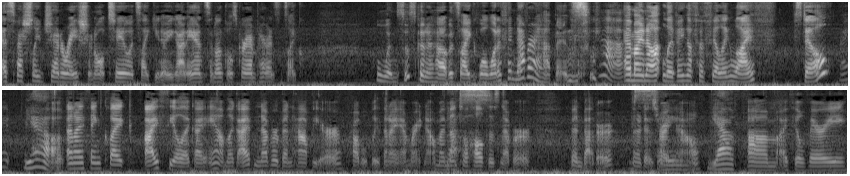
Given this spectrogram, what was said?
especially generational too. It's like you know you got aunts and uncles, grandparents. It's like. When's this gonna happen? It's like, well, what if it never happens? Yeah. Am I not living a fulfilling life still? right. Yeah. And I think like I feel like I am. Like I've never been happier probably than I am right now. My mental health has never been better than it is right now. Yeah. Um, I feel very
